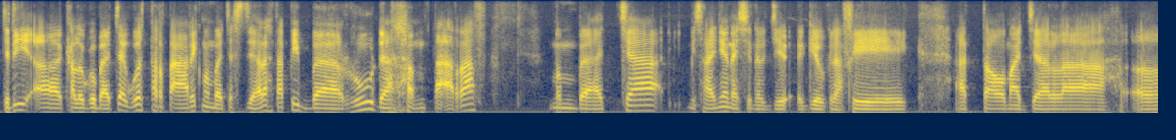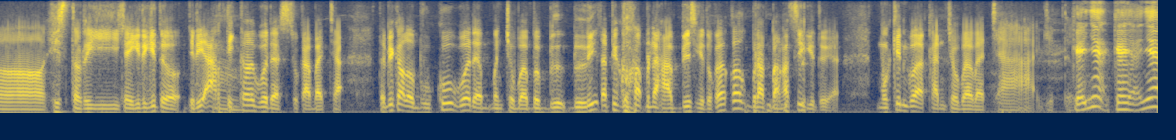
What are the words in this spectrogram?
Jadi eh, kalau gue baca, gue tertarik membaca sejarah, tapi baru dalam taraf membaca misalnya National Ge- Geographic atau majalah eh, history kayak gitu-gitu. Jadi artikel gue udah suka baca. Tapi kalau buku gue udah mencoba be- beli, tapi gue gak pernah habis gitu. Kan kok berat banget sih gitu ya. Mungkin gue akan coba baca gitu. Kayaknya kayaknya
